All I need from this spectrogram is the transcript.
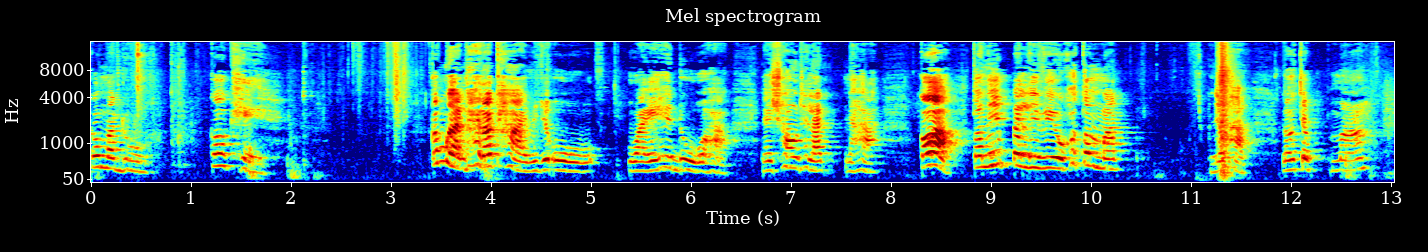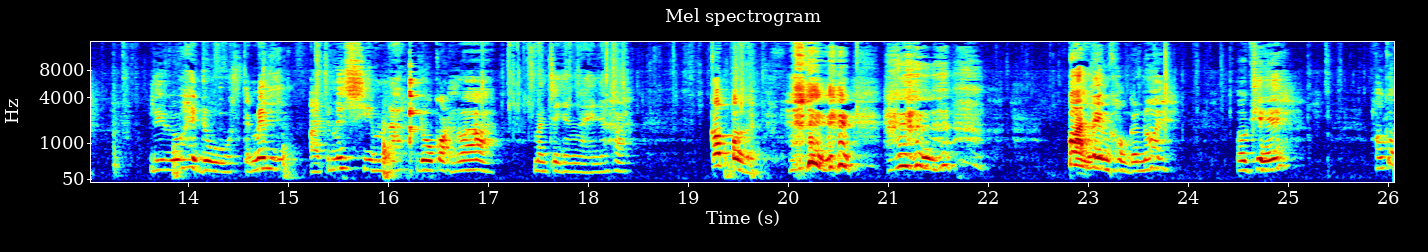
ก็มาดู ก็โอเค ก็เหมือนไทยรัฐถ่ายวิดีโอไว้ให้ดูค่ะ ในช่องไทยรัฐนะคะ ก็ตอนนี้เป็นรีวิวข้าวต้มมัดเนี่ยค่ะ เราจะมารีวิวให้ดูแต่ไม่อาจจะไม่ชิมนะ ดูก่อนว่ามันจะยังไงนะคะ ก็เปิดปั้นเลนของกันหน่อย โอเคเขาก็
